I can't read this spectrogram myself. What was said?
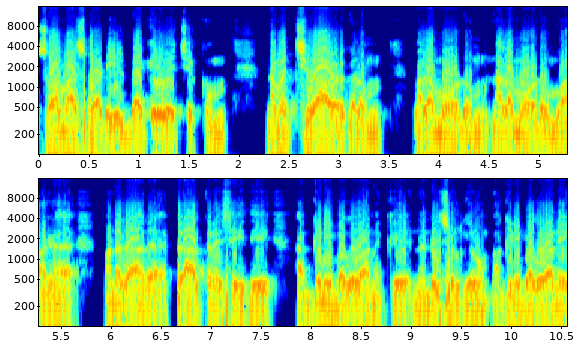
சோமாஸ் பாடியில் பேக்கரி வச்சிருக்கும் நமச்சிவா அவர்களும் வளமோடும் நலமோடும் வாழ மனதார பிரார்த்தனை செய்து அக்னி பகவானுக்கு நன்றி சொல்கிறோம். அக்னி பகவானே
